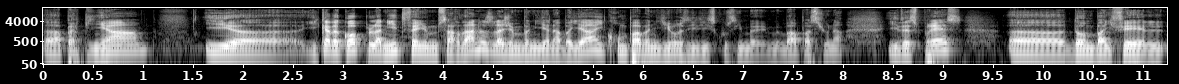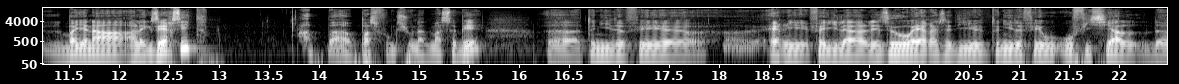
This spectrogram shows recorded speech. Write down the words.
a Perpinyà, i, uh, i cada cop la nit fèiem sardanes, la gent venia a ballar i compraven llibres i discos i me va apassionar. I després uh, doncs vaig, fer, vaig anar a l'exèrcit, ha, ha pas funcionat massa bé, uh, tenia de fer, eri, feia la, les EOR, és a dir, tenia de fer oficial de,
